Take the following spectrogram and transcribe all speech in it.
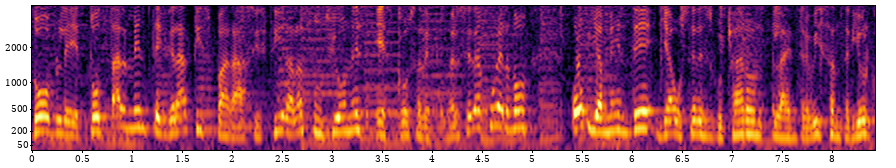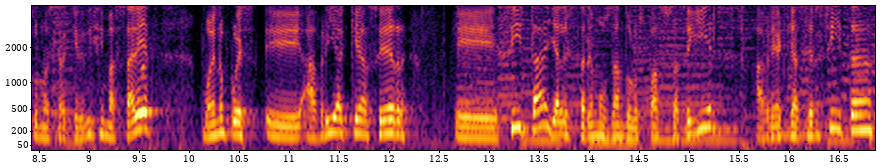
doble totalmente gratis para asistir a las funciones. Es cosa de ponerse de acuerdo. Obviamente ya ustedes escucharon la entrevista anterior con nuestra queridísima Zaret. Bueno, pues eh, habría que hacer eh, cita. Ya les estaremos dando los pasos a seguir. Habría que hacer cita.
